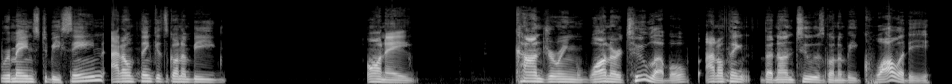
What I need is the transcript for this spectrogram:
remains to be seen. I don't think it's going to be on a Conjuring 1 or 2 level. I don't think The Nun 2 is going to be quality,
